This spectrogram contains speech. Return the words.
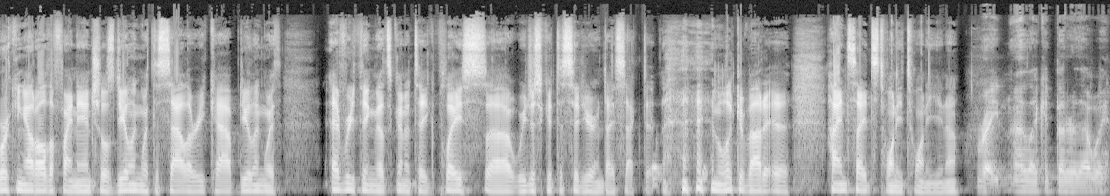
working out all the financials, dealing with the salary cap, dealing with everything that's going to take place. Uh, we just get to sit here and dissect it and look about it. Uh, hindsight's twenty twenty, you know. Right. I like it better that way.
